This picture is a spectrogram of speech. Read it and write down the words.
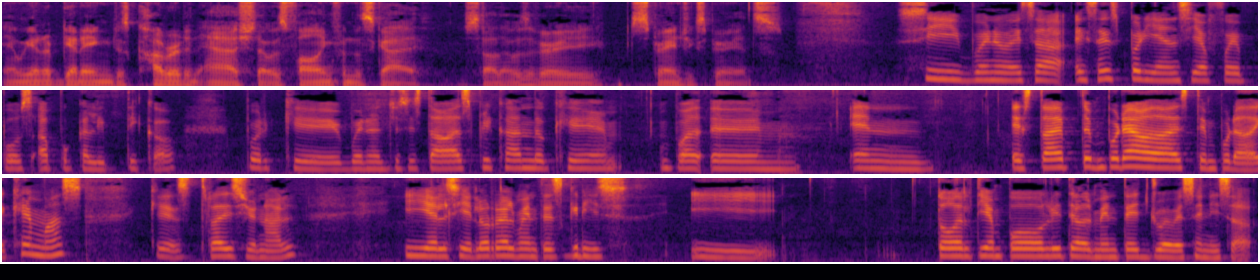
and we ended up getting just covered in ash that was falling from the sky. So that was a very strange experience. Sí, bueno, esa, esa experiencia fue post-apocalíptica porque, bueno, yo sí estaba explicando que eh, en esta temporada es temporada de quemas, que es tradicional, y el cielo realmente es gris y todo el tiempo literalmente llueve ceniza,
